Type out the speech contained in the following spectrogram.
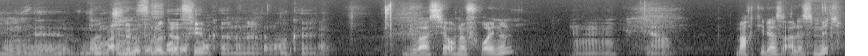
mhm. äh, wo man schön fotografieren kann. Ne? Genau. Okay. Du hast ja auch eine Freundin. Mhm. Ja. Macht die das alles mit?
